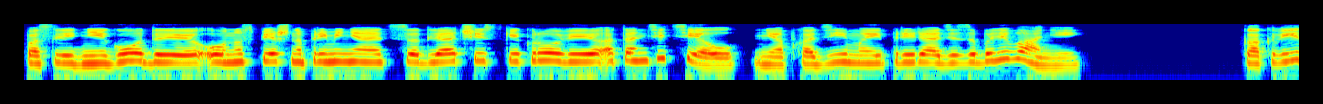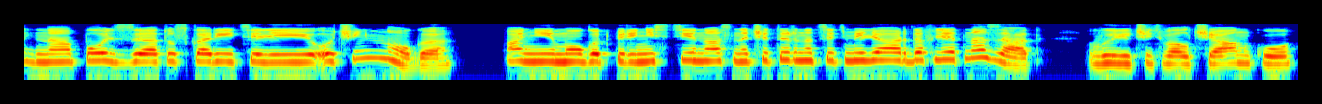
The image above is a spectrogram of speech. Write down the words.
последние годы он успешно применяется для очистки крови от антител, необходимой при ряде заболеваний. Как видно, пользы от ускорителей очень много. Они могут перенести нас на 14 миллиардов лет назад, вылечить волчанку,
